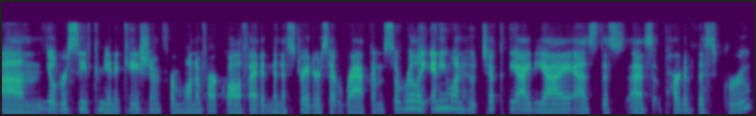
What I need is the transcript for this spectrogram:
um, you'll receive communication from one of our qualified administrators at Rackham. So really anyone who took the IDI as this, as part of this group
